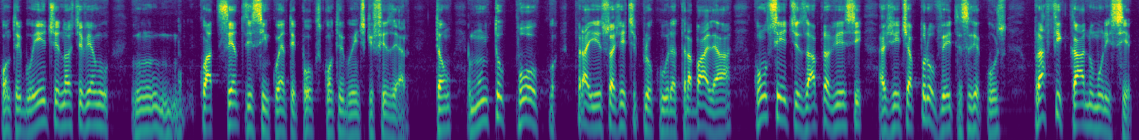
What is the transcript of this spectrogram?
contribuintes, nós tivemos um, 450 e poucos contribuintes que fizeram. Então, é muito pouco. Para isso, a gente procura trabalhar, conscientizar para ver se a gente aproveita esse recurso para ficar no município.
